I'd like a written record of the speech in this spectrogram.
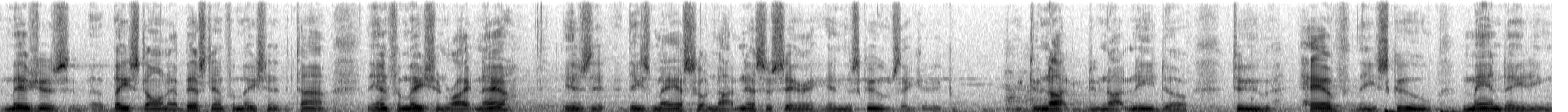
measures uh, based on our best information at the time. The information right now is that these masks are not necessary in the schools. They, we do not, do not need uh, to have the school mandating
